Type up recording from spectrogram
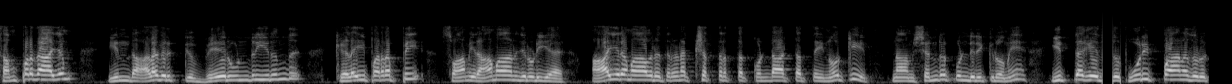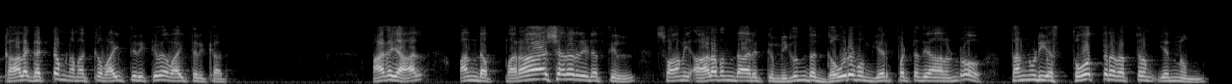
சம்பிரதாயம் இந்த அளவிற்கு வேரூன்றி இருந்து கிளை பரப்பி சுவாமி ராமானுஜருடைய ஆயிரமாவது திருநக்ஷத்திரத்த கொண்டாட்டத்தை நோக்கி நாம் சென்று கொண்டிருக்கிறோமே இத்தகைய பூரிப்பானதொரு காலகட்டம் நமக்கு வாய்த்திருக்கவே வாய்த்திருக்காது. ஆகையால் அந்த பராசரரிடத்தில் சுவாமி ஆளவந்தாருக்கு மிகுந்த கௌரவம் ஏற்பட்டதினாலன்றோ தன்னுடைய ஸ்தோத்திர ரத்னம் என்னும்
